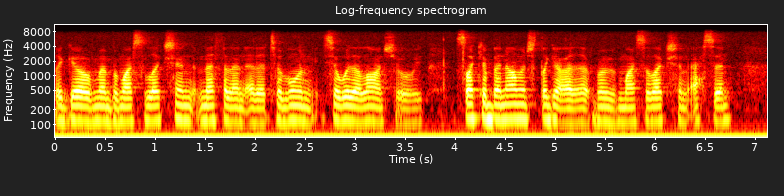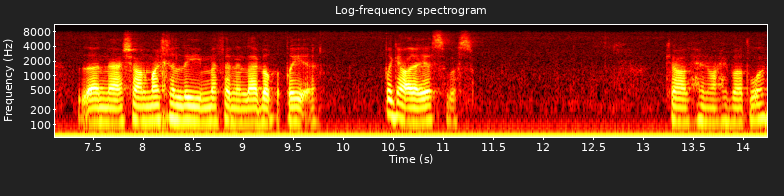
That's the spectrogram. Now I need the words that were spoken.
طقوا remember my selection? مثلا اذا تبون يسوي له launch ويسكر برنامج طقوا على remember my selection احسن لأن عشان ما يخلي مثلا اللعبة بطيئة طقوا على yes بس كان الحين راح يبطله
